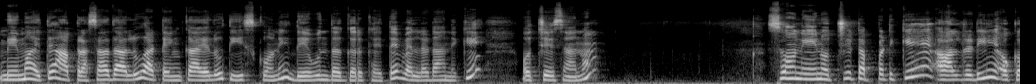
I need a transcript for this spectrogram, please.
మేము అయితే ఆ ప్రసాదాలు ఆ టెంకాయలు తీసుకొని దేవుని దగ్గరకు అయితే వెళ్ళడానికి వచ్చేసాను సో నేను వచ్చేటప్పటికే ఆల్రెడీ ఒక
